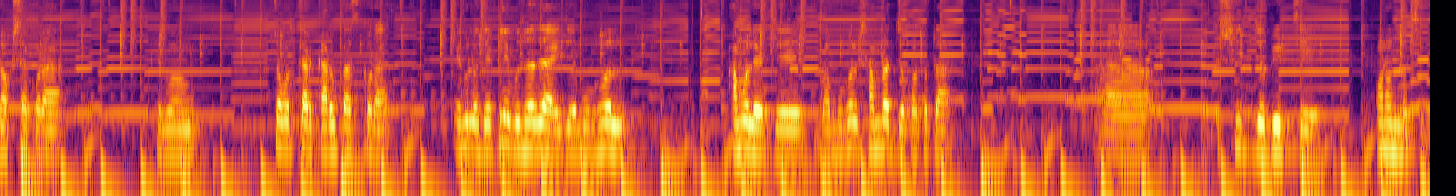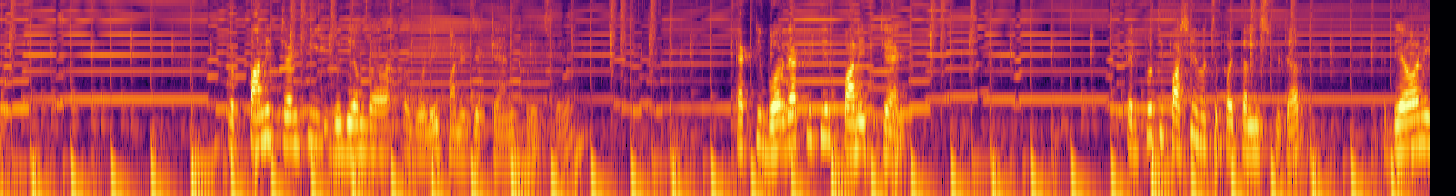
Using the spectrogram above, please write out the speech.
নকশা করা এবং চমৎকার কারুকাজ করা। এগুলো দেখলেই বোঝা যায় যে মুঘল আমলের যে বা মুঘল সাম্রাজ্য কতটা শীর্য বীর্যে অনন্য ছিল। তো পানির ট্যাঙ্কি যদি আমরা বলি, পানির যে ট্যাঙ্ক রয়েছে, একটি বর্গাকৃতির পানির ট্যাঙ্ক। এর প্রতি পাশেই হচ্ছে পঁয়তাল্লিশ মিটার। দেওয়ানি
